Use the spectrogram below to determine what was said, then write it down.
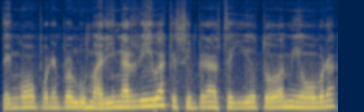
tengo, por ejemplo, Luz Marina Rivas, que siempre ha seguido toda mi obra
